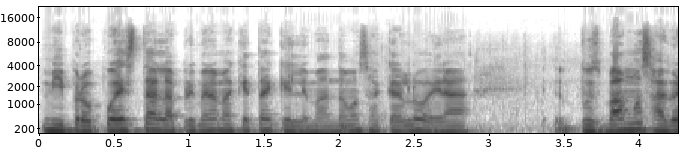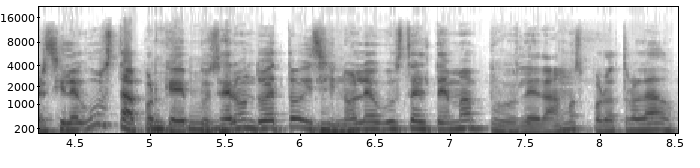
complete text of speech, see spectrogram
mi propuesta, la primera maqueta que le mandamos a Carlos era pues vamos a ver si le gusta, porque pues era un dueto y si no le gusta el tema, pues le damos por otro lado.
